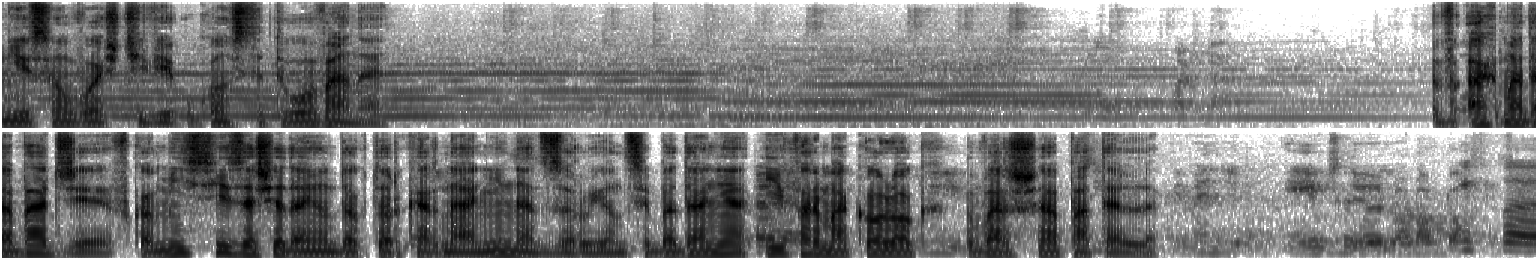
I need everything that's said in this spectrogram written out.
nie są właściwie ukonstytuowane. W Ahmadabadzie w komisji zasiadają dr Karnani, nadzorujący badania, i farmakolog Warsha Patel. Uh,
